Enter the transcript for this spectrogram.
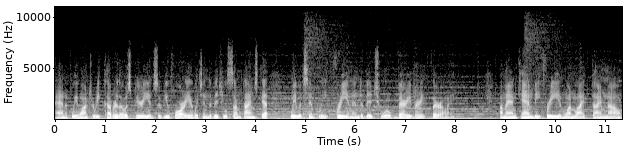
And if we want to recover those periods of euphoria which individuals sometimes get, we would simply free an individual very, very thoroughly. A man can be free in one lifetime now,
